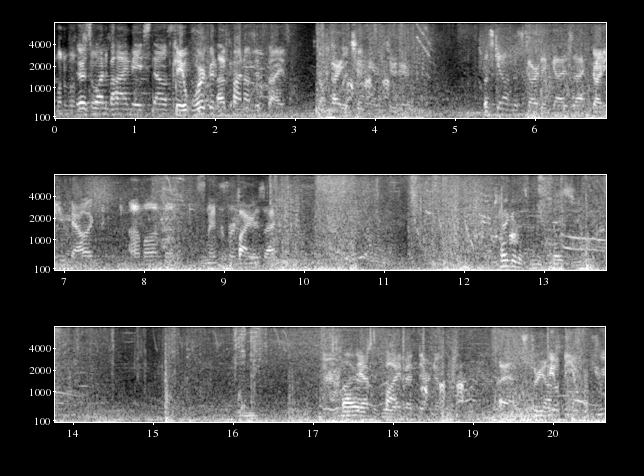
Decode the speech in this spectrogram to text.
one of them There's one behind me, stealth. Okay, we're gonna be Okay. fine on this side. Alright, two here, two here. Let's get on this guarded guy, Zach. Guarding you, Calic. I'm on the sniper first. Fire, Zach. Try to get as many kills as you They Fire have five at their nose. Alright, it's three on. We'll be, we,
